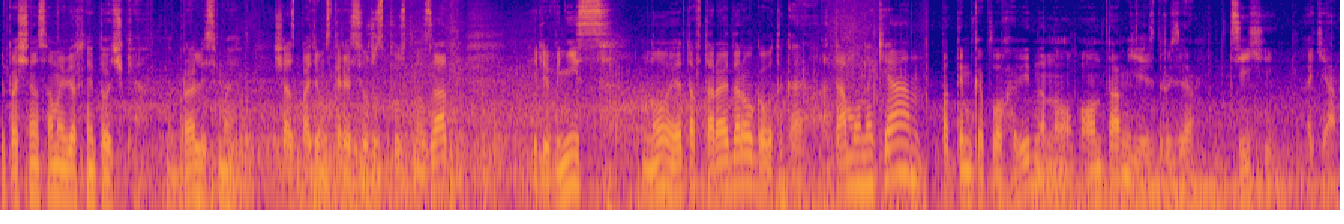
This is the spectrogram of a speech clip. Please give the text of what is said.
И почти на самой верхней точке. Добрались мы. Сейчас пойдем, скорее всего, уже спуск назад или вниз. Но это вторая дорога вот такая. А там он океан. Под дымкой плохо видно, но он там есть, друзья. Тихий океан.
